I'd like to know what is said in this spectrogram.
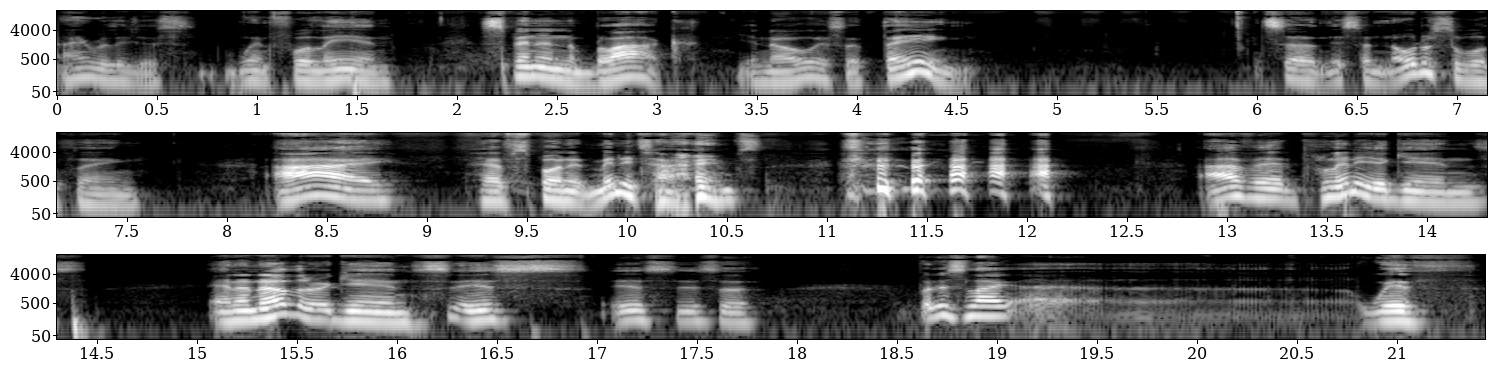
I really just went full in. Spinning the block, you know, it's a thing. It's a it's a noticeable thing. I have spun it many times. I've had plenty agains, and another agains is is is a, but it's like uh, with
